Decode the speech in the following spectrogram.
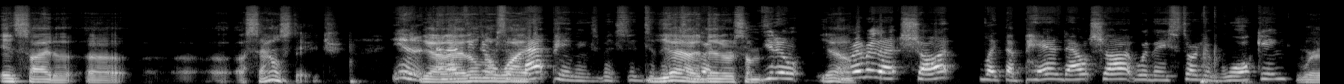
inside a a, a, soundstage. Yeah, Yeah, and I, I don't know why- matte paintings mixed into this. Yeah, too, and then there was some. you know, Yeah, remember that shot, like the panned out shot where they started walking, where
